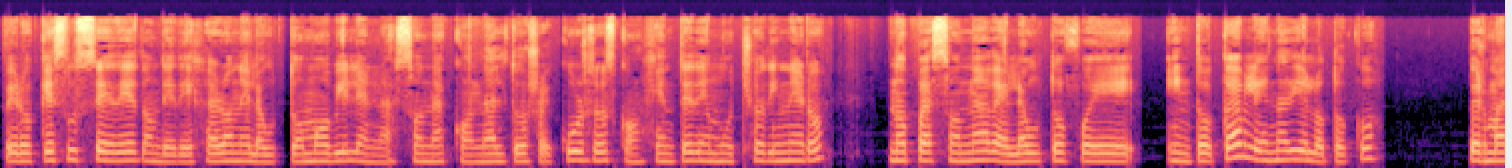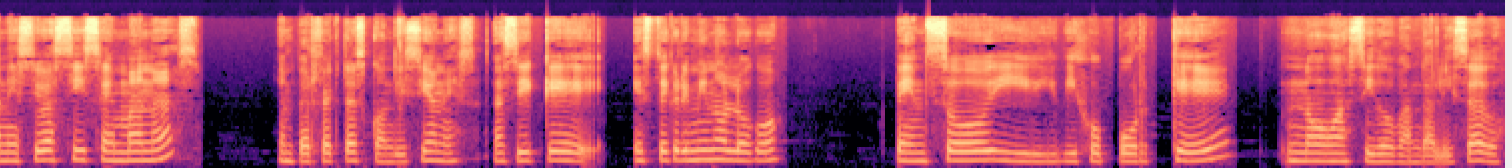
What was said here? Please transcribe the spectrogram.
pero ¿qué sucede donde dejaron el automóvil en la zona con altos recursos, con gente de mucho dinero? No pasó nada, el auto fue intocable, nadie lo tocó. Permaneció así semanas en perfectas condiciones. Así que este criminólogo pensó y dijo por qué no ha sido vandalizado.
